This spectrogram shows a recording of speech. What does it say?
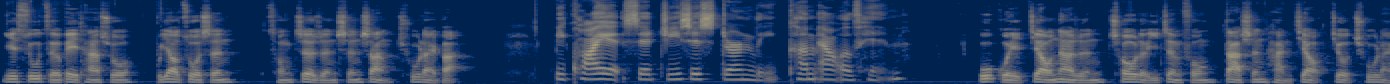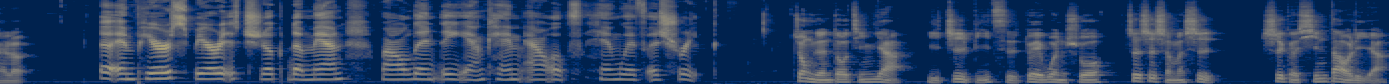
”耶稣责备他说：“不要作声，从这人身上出来吧。 Be quiet, said Jesus sternly. Come out of him. ”乌鬼叫那人抽了一阵风，大声喊叫，就出来了。The impure spirit shook the man violently and came out of him with a shriek. 众人都惊讶，以致彼此对问说：“这是什么事？是个新道理啊！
